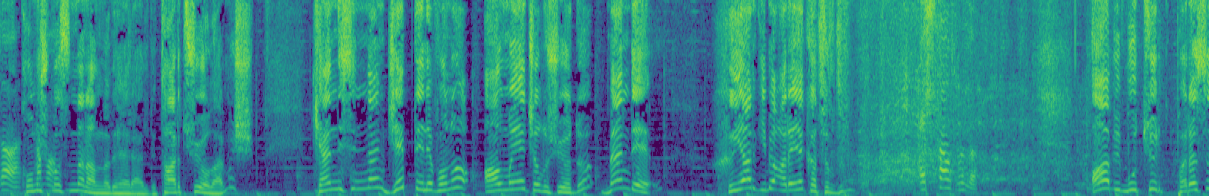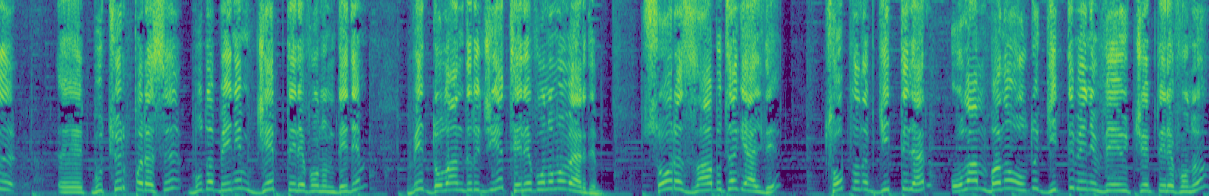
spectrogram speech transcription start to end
ha, konuşmasından anladı herhalde. Tartışıyorlarmış. Kendisinden cep telefonu almaya çalışıyordu. Ben de hıyar gibi araya katıldım. Estağfurullah. Abi bu Türk parası e, bu Türk parası bu da benim cep telefonum dedim ve dolandırıcıya telefonumu verdim. Sonra zabıta geldi. Toplanıp gittiler. Olan bana oldu. Gitti benim V3 cep telefonu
